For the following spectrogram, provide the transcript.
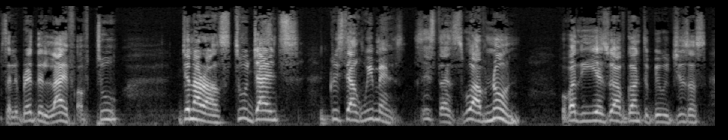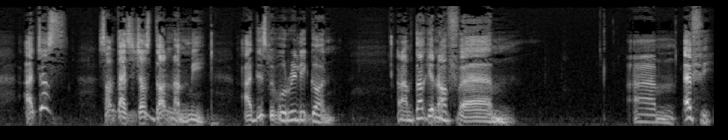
celebrate the life of two generals, two giant Christian women, sisters who have known over the years who have gone to be with Jesus. I just, sometimes it just dawned on me, are these people really gone? And I'm talking of um, um, Effie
